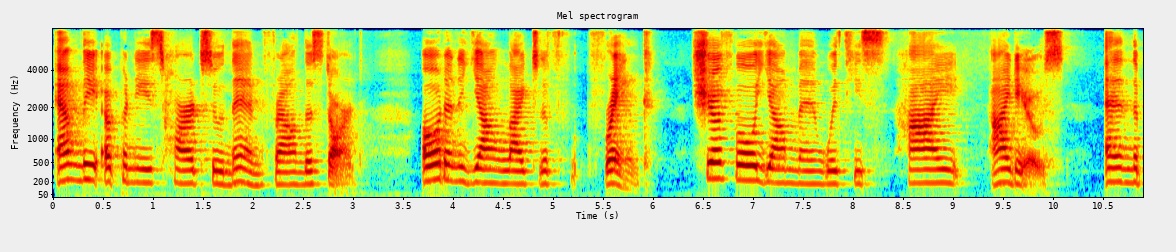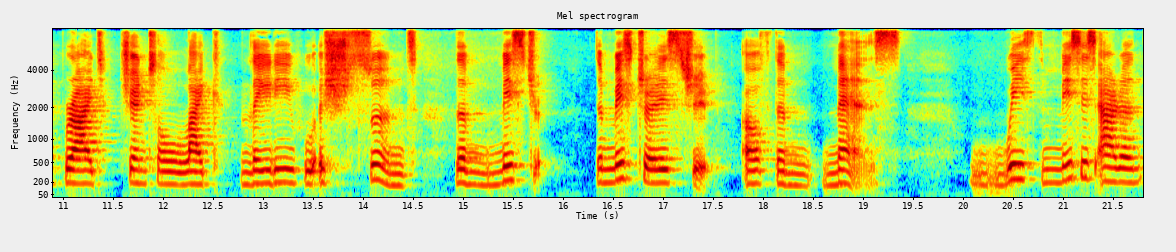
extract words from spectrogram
Emily opened his heart to them from the start. Old and young liked the frank, cheerful young man with his high ideals, and the bright, gentle like lady who assumed the mistress the mistressship of the manse. With Mrs. Allen,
